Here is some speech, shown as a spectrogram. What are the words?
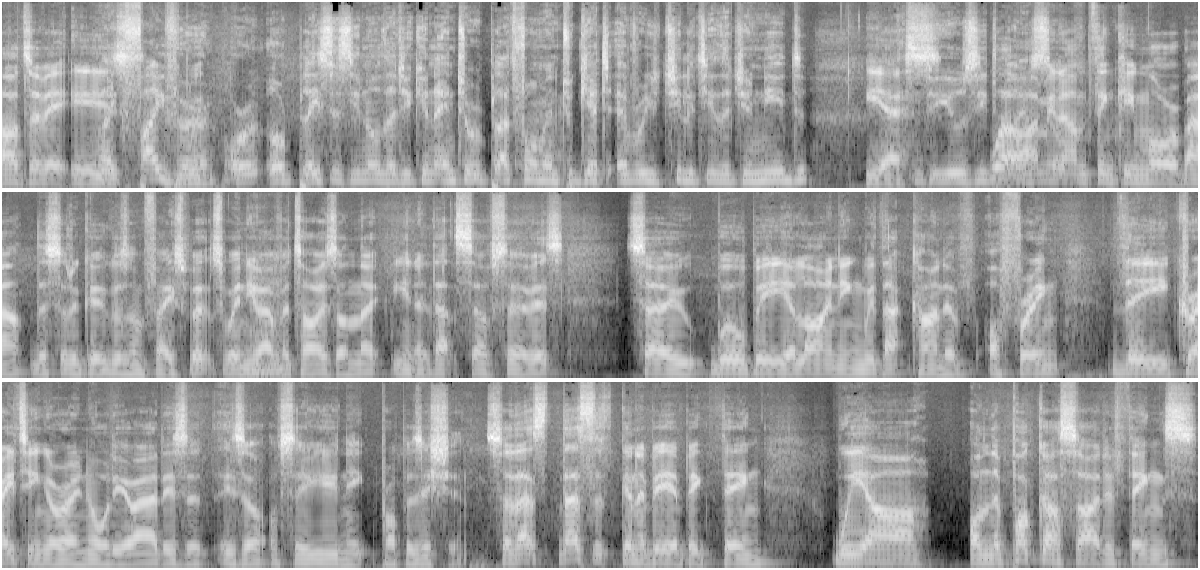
part of it is like Fiverr or, or places you know that you can enter a platform and to get every utility that you need Yes. to use it Well, I mean. I'm thinking more about the sort of Googles and Facebooks when you Mm-hmm. advertise on the, you know, that self-service. So we'll be aligning with that kind of offering. The creating your own audio ad is a, is obviously a unique proposition. So that's that's going to be a big thing. We are on the podcast side of things.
